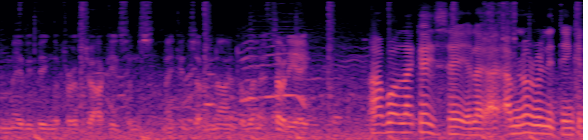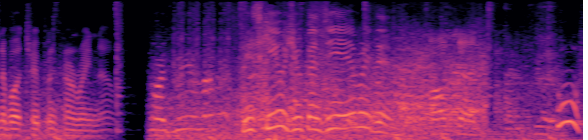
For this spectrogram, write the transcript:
maybe being the first jockey since 1979 to win it? 78. Uh, well, like I say, like I, I'm not really thinking about Triple Crown right now. It's huge. You can see everything. Okay. Whew,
